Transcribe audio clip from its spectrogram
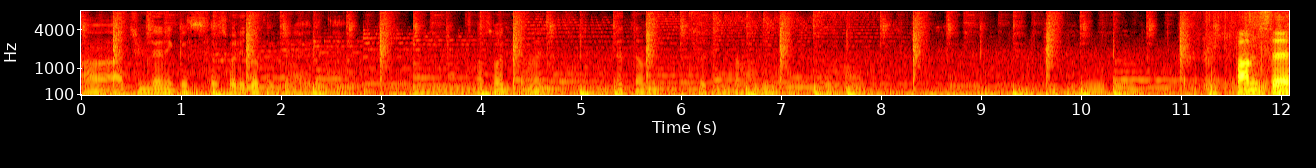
아, 아침 되니까 새 소리도 들리네, 그래도. 차 소리 때문에 몇점 설치당합니다. 밤새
